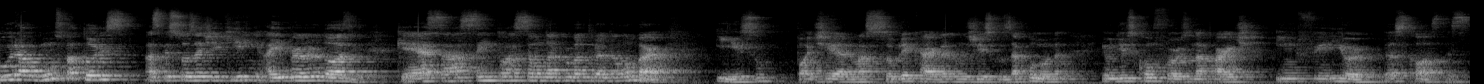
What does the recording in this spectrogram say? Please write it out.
por alguns fatores as pessoas adquirem a hiperlordose, que é essa acentuação da curvatura da lombar. E isso pode gerar uma sobrecarga nos discos da coluna e um desconforto na parte inferior das costas.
